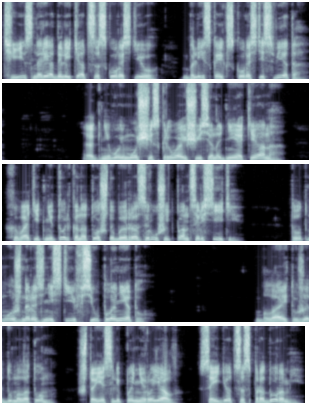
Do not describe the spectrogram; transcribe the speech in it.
чьи снаряды летят со скоростью, близкой к скорости света. Огневой мощи, скрывающейся на дне океана, хватит не только на то, чтобы разрушить Панцирь-Сити. Тут можно разнести всю планету. Блайт уже думал о том, что если Пенни Роял сойдется с продорами,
